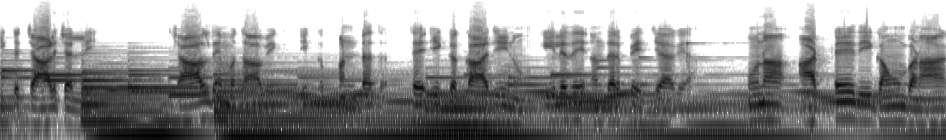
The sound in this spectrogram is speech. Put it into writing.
ਇੱਕ ਚਾਲ ਚੱਲੀ। ਚਾਲ ਦੇ ਮੁਤਾਬਿਕ ਇੱਕ ਪੰਡਤ ਤੇ ਇੱਕ ਕਾਜੀ ਨੂੰ ਕਿਲੇ ਦੇ ਅੰਦਰ ਭੇਜਿਆ ਗਿਆ। ਉਹਨਾਂ ਆਟੇ ਦੀ ਗਊ ਬਣਾ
